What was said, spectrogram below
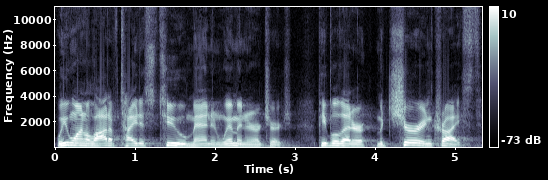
We want a lot of Titus 2 men and women in our church, people that are mature in Christ.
